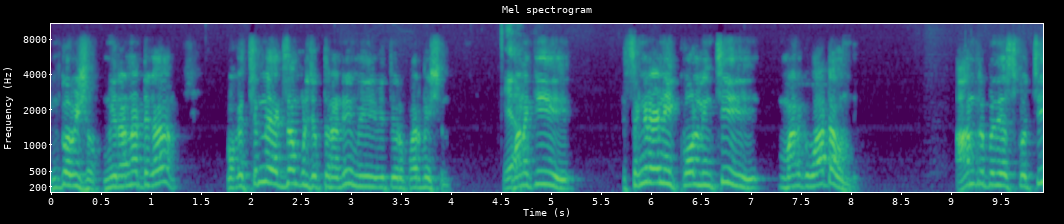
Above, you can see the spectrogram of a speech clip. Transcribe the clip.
ఇంకో విషయం మీరు అన్నట్టుగా ఒక చిన్న ఎగ్జాంపుల్ చెప్తానండి మీ విత్ యువర్ పర్మిషన్. మనకి సింగరేణి కోల్ నుంచి మనకు వాటా ఉంది. ఆంధ్రప్రదేశ్కి వచ్చి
